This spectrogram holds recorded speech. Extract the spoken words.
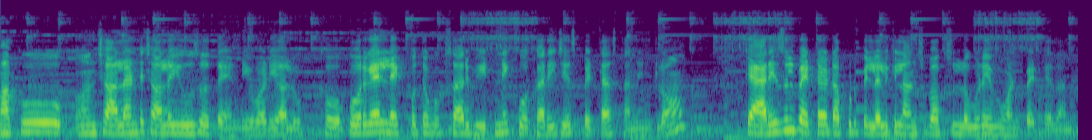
మాకు చాలా అంటే చాలా యూజ్ అవుతాయండి వడియాలు. కూరగాయలు లేకపోతే ఒక్కొక్కసారి వీటిని కర్రీ చేసి పెట్టేస్తాను ఇంట్లో. క్యారేజీలు పెట్టేటప్పుడు పిల్లలకి లంచ్ బాక్సుల్లో కూడా ఇవి వంట పెట్టేదాన్ని.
